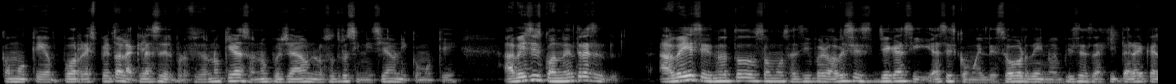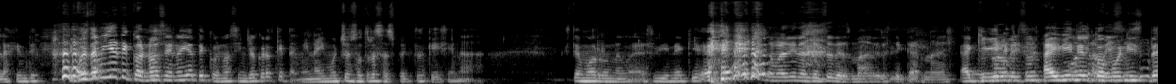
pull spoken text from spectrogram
como que por respeto a la clase del profesor, no quieras o no, pues ya los otros iniciaron y como que a veces cuando entras, a veces, no todos somos así, pero a veces llegas y haces como el desorden o empiezas a agitar acá a la gente. Y pues también ya te conocen, ¿no? Ya te conocen. Yo creo que también hay muchos otros aspectos que dicen, ah, este morro nada más viene aquí. Nomás viene a hacer su desmadre este carnal. Aquí El viene, profesor, ahí viene el vez. comunista.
